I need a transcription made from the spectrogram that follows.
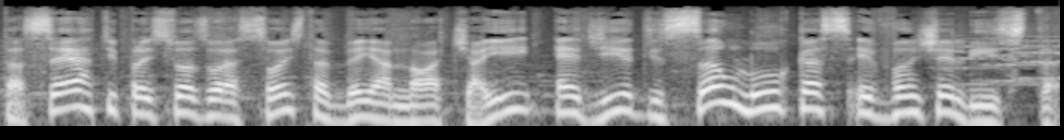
Tá certo? E para as suas orações também anote aí, é dia de São Lucas Evangelista.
